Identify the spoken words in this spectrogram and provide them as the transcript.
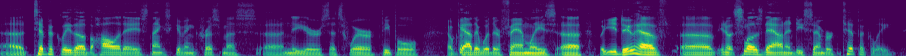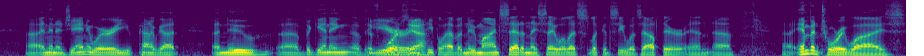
uh, typically, though, the holidays, Thanksgiving, Christmas, uh, New Year's, that's where people Okay. gather with their families. Uh, but you do have, uh, you know, it slows down in December typically. Uh, and then in January, you've kind of got a new uh, beginning of the Of year, course, yeah. and people have a new mindset, and they say, "Well, let's look and see what's out there." And uh, uh, inventory wise,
